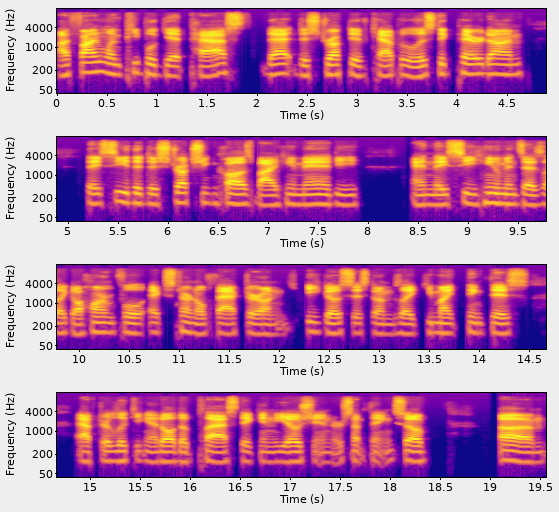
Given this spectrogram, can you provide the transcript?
i find when people get past that destructive capitalistic paradigm they see the destruction caused by humanity and they see humans as like a harmful external factor on ecosystems like you might think this after looking at all the plastic in the ocean or something. So um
